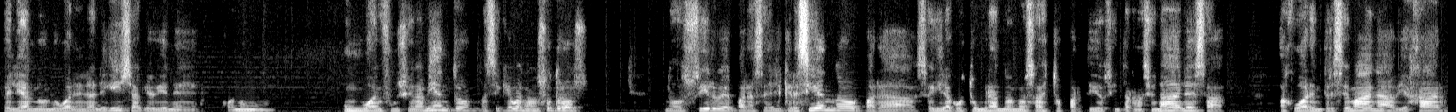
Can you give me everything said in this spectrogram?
peleando un lugar en la liguilla, que viene con un, buen funcionamiento. Así que bueno, nosotros nos sirve para seguir creciendo, para seguir acostumbrándonos a estos partidos internacionales, a, jugar entre semana, a viajar,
